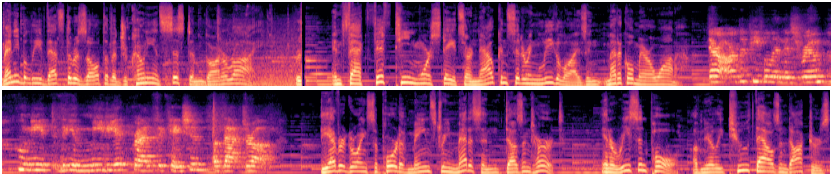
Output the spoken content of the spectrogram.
Many believe that's the result of a draconian system gone awry. In fact, 15 more states are now considering legalizing medical marijuana. There are the people in this room who need the immediate gratification of that drug. The ever growing support of mainstream medicine doesn't hurt. In a recent poll of nearly 2,000 doctors,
